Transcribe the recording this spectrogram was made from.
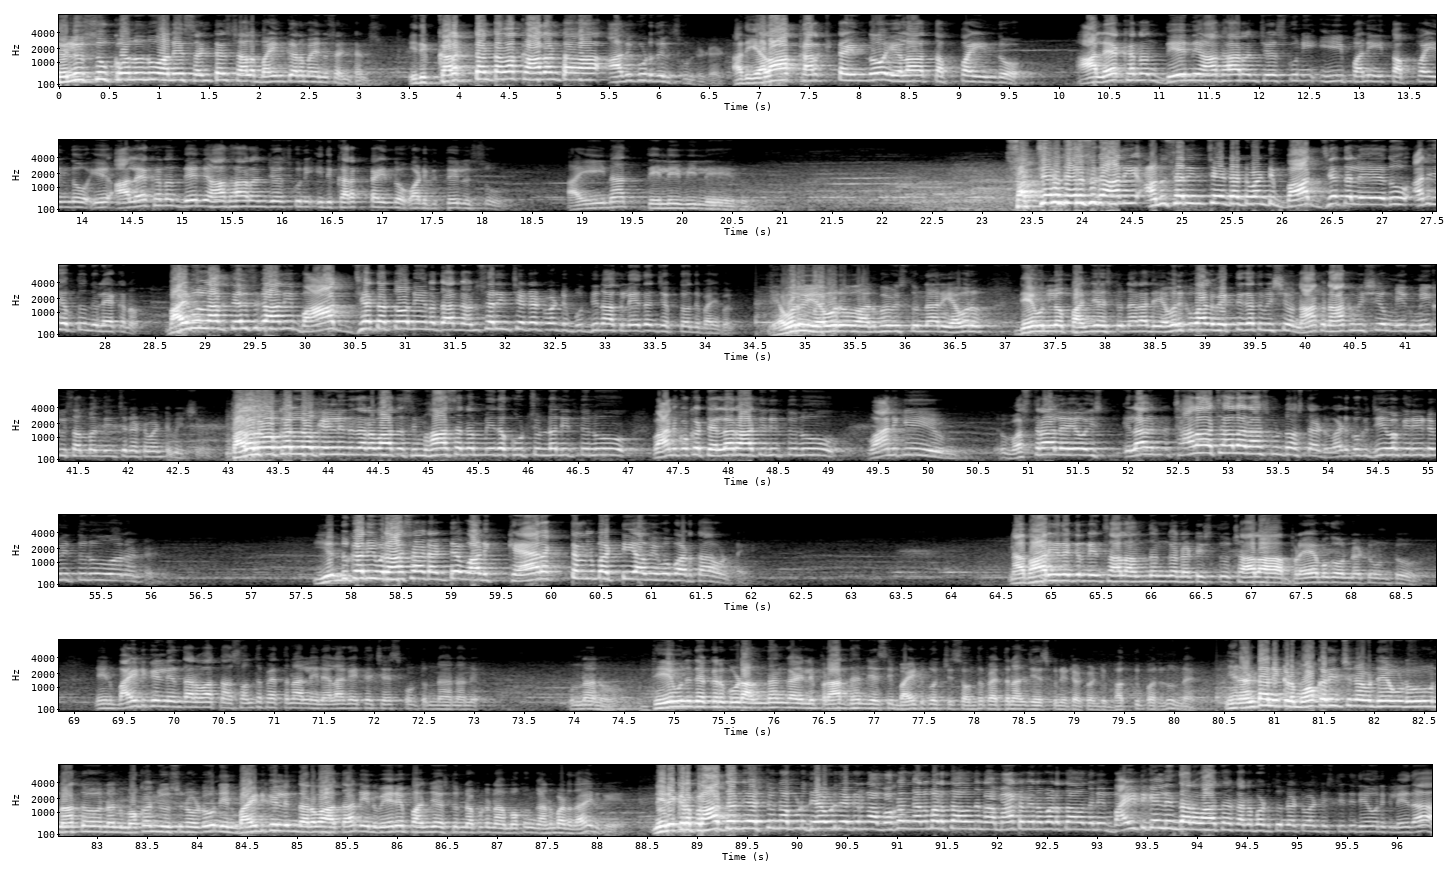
తెలుసుకొనును అనే సెంటెన్స్ చాలా భయంకరమైన సెంటెన్స్ ఇది కరెక్ట్ అంటావా కాదంటావా అది కూడా తెలుసుకుంటాడు. అది ఎలా కరెక్ట్ అయిందో ఎలా తప్పయిందో ఆ లేఖనం దేన్ని ఆధారం చేసుకుని ఈ పని తప్పైందో ఆ లేఖనం దేన్ని ఆధారం చేసుకుని ఇది కరెక్ట్ అయిందో వాడికి తెలుసు. అయినా తెలివి లేదు. సత్యము తెలుసు కానీ అనుసరించేటటువంటి బాధ్యత లేదు అని చెప్తుంది లేఖనం. బైబిల్ నాకు తెలుసు కానీ బాధ్యతతో నేను దాన్ని అనుసరించేటటువంటి బుద్ధి నాకు లేదని చెప్తోంది బైబిల్. ఎవరు ఎవరు అనుభవిస్తున్నారు ఎవరు దేవునిలో పనిచేస్తున్నారు అది ఎవరికి వాళ్ళ వ్యక్తిగత విషయం నాకు నాకు విషయం మీకు మీకు సంబంధించినటువంటి విషయం. పరలోకంలోకి వెళ్ళిన తర్వాత సింహాసనం మీద కూర్చుండనిత్తును వానికి ఒక తెల్లరాతి నిత్తును వానికి వస్త్రాలు ఏవో ఇస్- ఇలా చాలా చాలా రాసుకుంటూ వస్తాడు. వాడికి ఒక జీవ కిరీటం ఇత్తును అని అంటాడు. ఎందుకని ఇవి రాశాడంటే వాడి క్యారెక్టర్ని బట్టి అవి ఇవ్వబడతా ఉంటాయి. నా భార్య దగ్గర నేను చాలా అందంగా నటిస్తూ చాలా ప్రేమగా ఉన్నట్టు ఉంటూ నేను బయటికి వెళ్ళిన తర్వాత నా సొంత పెత్తనాలు నేను ఎలాగైతే చేసుకుంటున్నానని ఉన్నాను దేవుని దగ్గర కూడా అందంగా వెళ్ళి ప్రార్థన చేసి బయటకు వచ్చి సొంత పెత్తనాలు చేసుకునేటటువంటి భక్తి పనులు ఉన్నాయి. నేను అంటాను ఇక్కడ మోకరించిన దేవుడు నాతో నన్ను ముఖం చూసినోడు నేను బయటికి వెళ్ళిన తర్వాత నేను వేరే పని చేస్తున్నప్పుడు నా ముఖం కనబడదా ఆయనకి? నేను ఇక్కడ ప్రార్థన చేస్తున్నప్పుడు దేవుడి దగ్గర నా ముఖం కనబడతా ఉంది నా మాట వినబడతా ఉంది. నేను బయటికి వెళ్ళిన తర్వాత కనబడుతున్నటువంటి స్థితి దేవునికి లేదా?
